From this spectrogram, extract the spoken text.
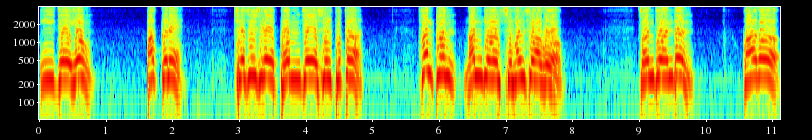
이재용, 박근혜, 최순실의 범죄 수익부터 한 푼 남김없이 환수하고 전두환 등 과거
